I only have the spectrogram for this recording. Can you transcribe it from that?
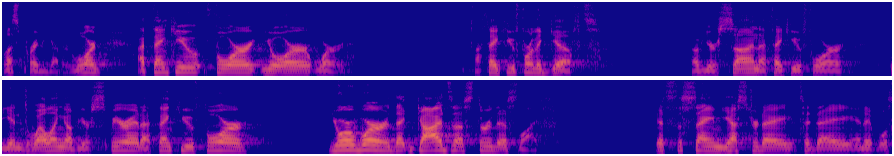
Let's pray together. Lord, I thank you for your word. I thank you for the gift of your Son. I thank you for the indwelling of your Spirit. I thank you for your word that guides us through this life. It's the same yesterday, today, and it will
